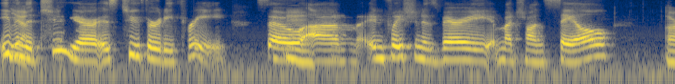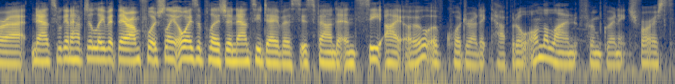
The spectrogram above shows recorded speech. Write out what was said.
Even yeah. the two year is 233. So mm. um, inflation is very much on sale. All right, Nancy, we're going to have to leave it there. Unfortunately, always a pleasure. Nancy Davis is founder and CIO of Quadratic Capital on the line from Greenwich Forest.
